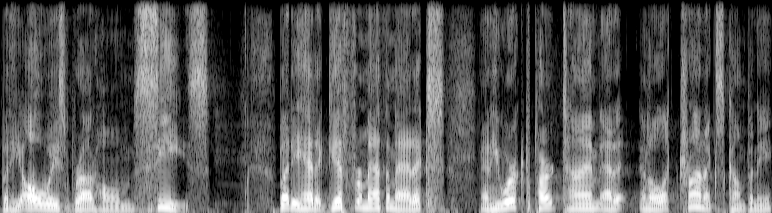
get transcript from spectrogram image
but he always brought home C's. But he had a gift for mathematics and he worked part time at an electronics company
